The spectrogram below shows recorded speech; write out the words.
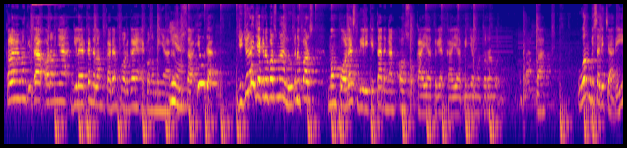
Kalau memang kita orangnya dilahirkan dalam keadaan keluarga yang ekonominya agak Iya. susah ya udah. Jujur aja kenapa harus malu? Kenapa harus mempoles diri kita dengan oh sok kaya terlihat kaya pinjam motoran apa apa uang bisa dicari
